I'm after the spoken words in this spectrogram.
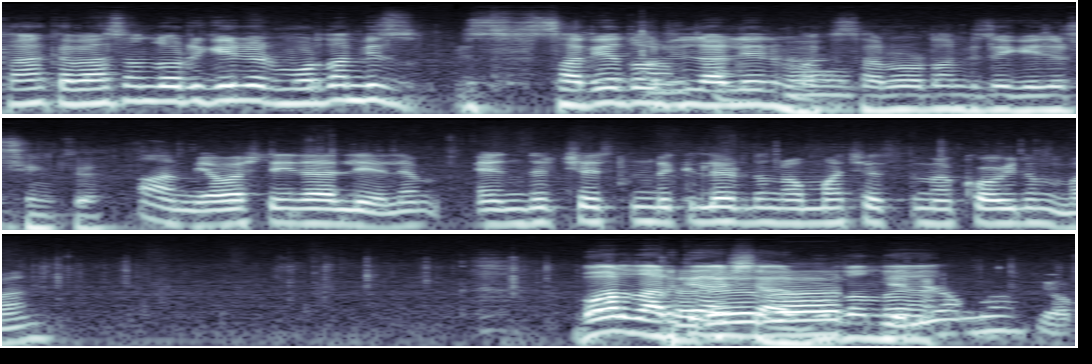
kanka ben sana doğru geliyorum. Oradan biz sarıya doğru ilerleyelim bak. Sarı oradan bize gelir çünkü. Tamam yavaşta ilerleyelim. Ender chest'imdekileri de normal chest'ime koydum ben. Bu arada arkadaşlar buradan da? Yok.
